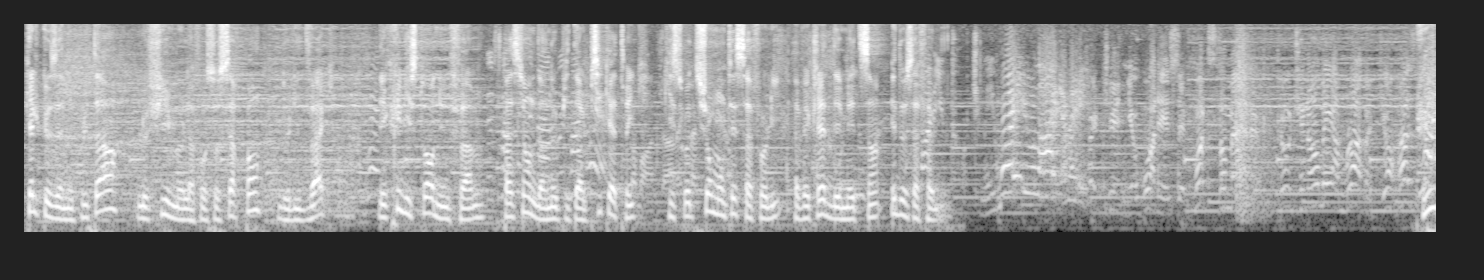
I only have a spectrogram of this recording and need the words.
Quelques années plus tard, le film La fosse au serpent de Litvak décrit l'histoire d'une femme, patiente d'un hôpital psychiatrique, qui souhaite surmonter sa folie avec l'aide des médecins et de sa famille. Puis,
